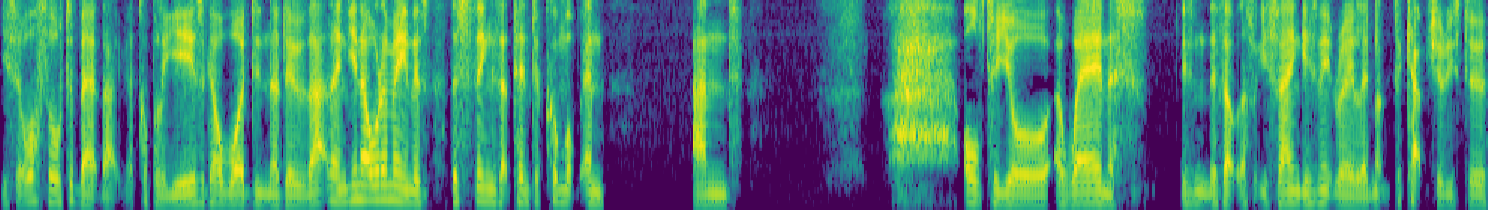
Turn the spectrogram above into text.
you say, "Oh, I thought about that a couple of years ago. Why didn't I do that?" Then you know what I mean. There's there's things that tend to come up and and alter your awareness. Isn't is that that's what you're saying? Isn't it really? Not to capture is to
